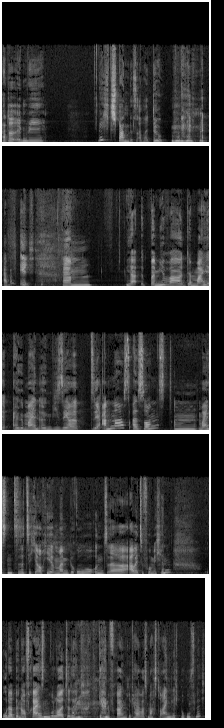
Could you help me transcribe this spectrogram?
Ich hatte irgendwie nichts Spannendes, aber du. aber ich. Ähm, ja, bei mir war der Mai allgemein irgendwie sehr, sehr anders als sonst. Ähm, meistens sitze ich ja auch hier in meinem Büro und äh, arbeite vor mich hin oder bin auf Reisen, wo Leute dann gerne fragen, Rika, was machst du eigentlich beruflich?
